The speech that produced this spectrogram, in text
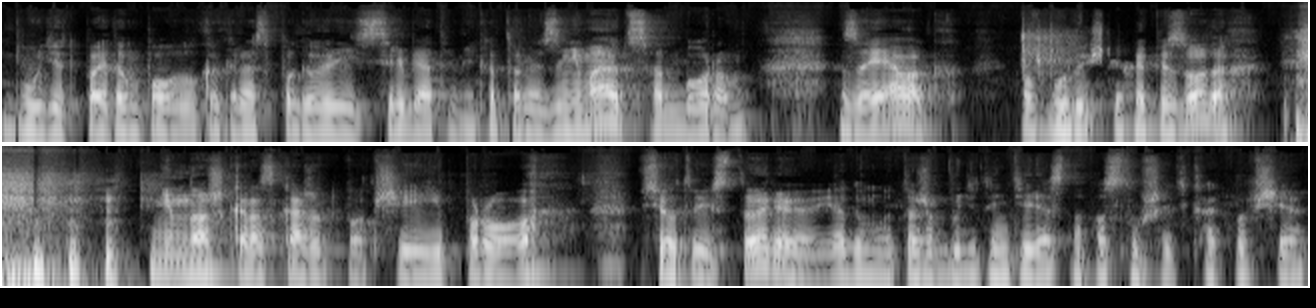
будет по этому поводу как раз поговорить с ребятами, которые занимаются отбором заявок в будущих эпизодах. Немножко расскажут вообще и про всю эту историю. Я думаю, тоже будет интересно послушать, как вообще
